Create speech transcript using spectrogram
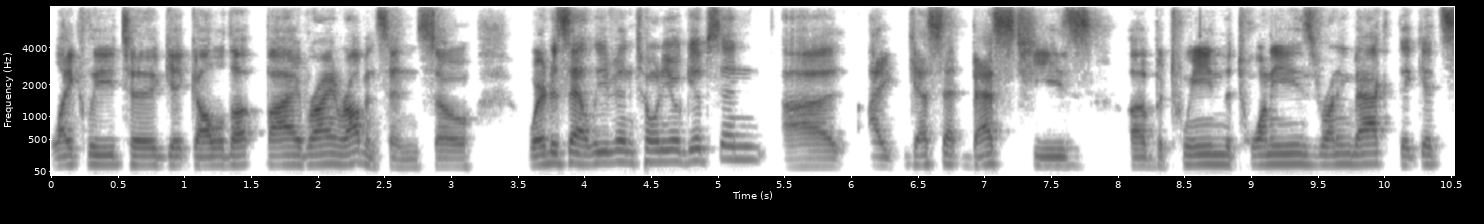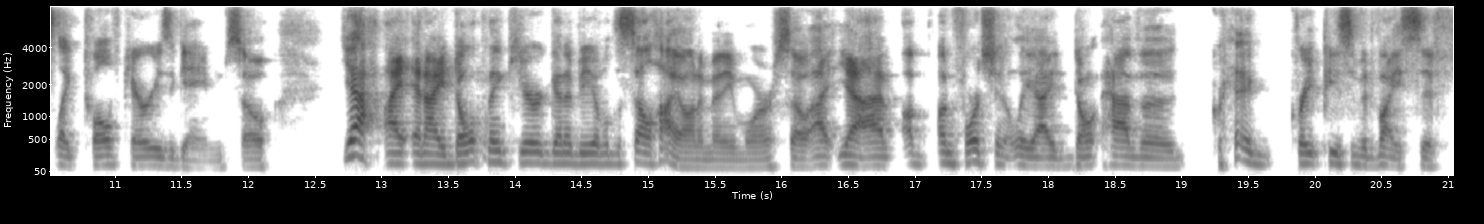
likely to get gobbled up by Brian Robinson. So where does that leave Antonio Gibson? Uh, I guess at best he's uh, between the 20s running back that gets like 12 carries a game. So yeah, I and I don't think you're going to be able to sell high on him anymore. So I yeah, I, unfortunately I don't have a great piece of advice if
